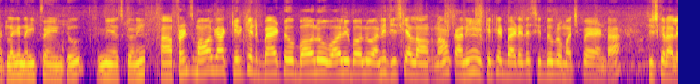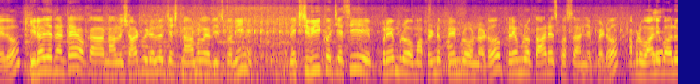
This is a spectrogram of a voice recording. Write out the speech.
అట్లాగే నైట్ ప్యాంటు అన్నీ వేసుకొని ఫ్రెండ్స్ మామూలుగా క్రికెట్ బ్యాటు బాలు వాలీబాల్ అన్నీ తీసుకెళ్దాం అనుకున్నాం. కానీ క్రికెట్ బ్యాట్ అయితే సిద్ధు బ్రో మర్చిపోయాయంట తీసుకురాలేదు. ఈరోజు ఏంటంటే ఒక నాలుగు షార్ట్ వీడియోలు జస్ట్ నార్మల్గా తీసుకొని నెక్స్ట్ వీక్ వచ్చేసి ప్రేమ్ బ్రో మా ఫ్రెండ్ ప్రేమ్ బ్రో ఉన్నాడు. ప్రేమ్ బ్రో కార్ వేసుకొస్తా అని చెప్పాడు. అప్పుడు వాలీబాల్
